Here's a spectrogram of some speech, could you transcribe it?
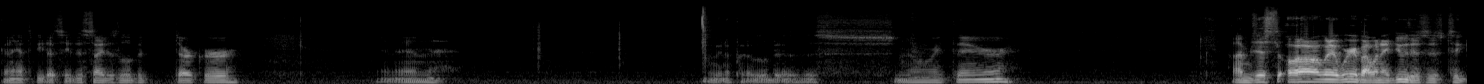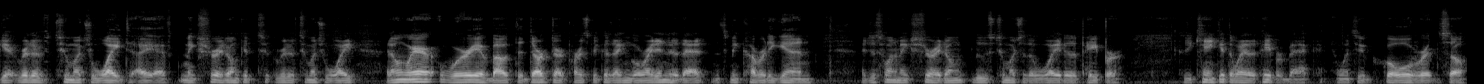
going to have to be. Let's say this side is a little bit darker, and then I'm going to put a little bit of this snow right there. I'm just, oh, what I worry about when I do this is to get rid of too much white. I have to make sure I don't get too, rid of too much white. I don't wear, worry about the dark, dark parts because I can go right into that. and It's me covered again. I just want to make sure I don't lose too much of the white of the paper because you can't get the white of the paper back once you go over it. So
